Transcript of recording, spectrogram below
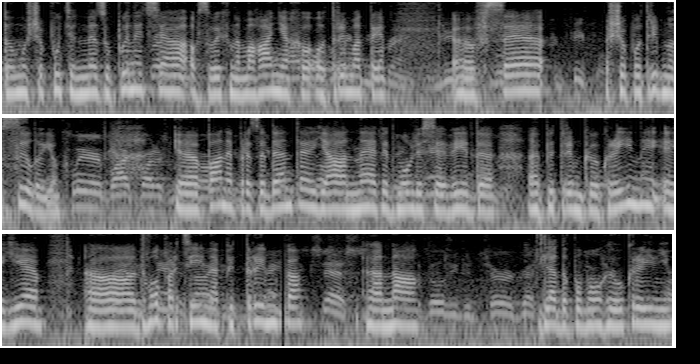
тому що Путін не зупиниться в своїх намаганнях отримати все, що потрібно силою. Пане президенте, я не відмовлюся від підтримки України. Є двопартійна підтримка на для допомоги Україні.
